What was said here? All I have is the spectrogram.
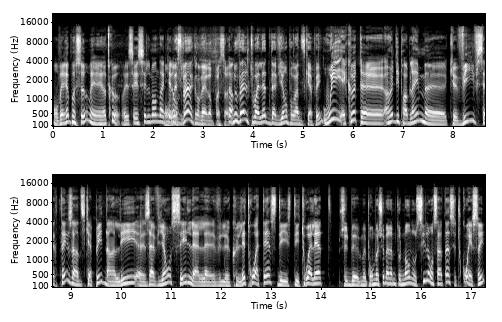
on verrait pas ça, mais en tout cas, c'est le monde dans lequel On on, espère qu'on verra pas ça. Non. Nouvelle toilette d'avion pour handicapés. Oui, écoute, euh, un des problèmes euh, que vivent certains handicapés dans les euh, avions, c'est l'étroitesse des, des toilettes. Mais pour monsieur, madame, tout le monde aussi, là, on s'entend, c'est tout coincé.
